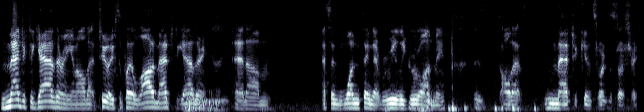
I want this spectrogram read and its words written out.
Magic the Gathering and all that too. I used to play a lot of Magic the Gathering, and um, that's the one thing that really grew on me. Is all that magic and swords of sorcery.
